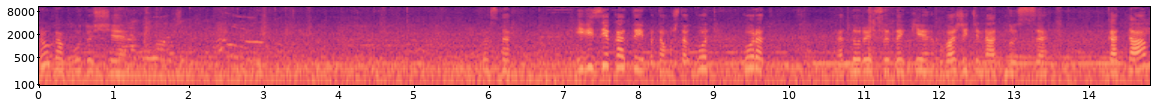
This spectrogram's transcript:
Дорога будущее. Просто и везде коты, потому что год, город, который все-таки уважительно относится к котам.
